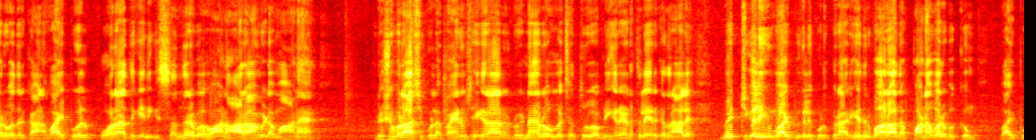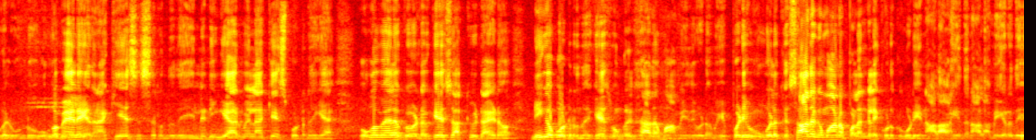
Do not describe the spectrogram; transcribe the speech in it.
வருவதற்கான வாய்ப்புகள் போராட்டத்துக்கு இன்றைக்கி சந்திர பகவான் ஆறாம் இடமான ரிஷபராசிக்குள்ளே பயணம் செய்கிறார். ரிண ரோக சத்ரு அப்படிங்கிற இடத்துல இருக்கிறதுனால வெற்றிகளையும் வாழ்ப்புகளை கொடுக்கிறார். எதிர்பாராத பண வரவுக்கும் வாய்ப்புகள் உண்டு. உங்கள் மேலே எதனா கேசஸ் இருந்தது இல்லை நீங்கள் யார் மேலாம் கேஸ் போட்டிருந்தீங்க உங்கள் மேலே கேஸ் அக்யூட் ஆகிடும் நீங்கள் போட்டிருந்த கேஸ் உங்களுக்கு சாதகமாக அமைந்து விடும். இப்படி உங்களுக்கு சாதகமான பலன்களை கொடுக்கக்கூடிய நாளாக இந்த நாள் அமைகிறது.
